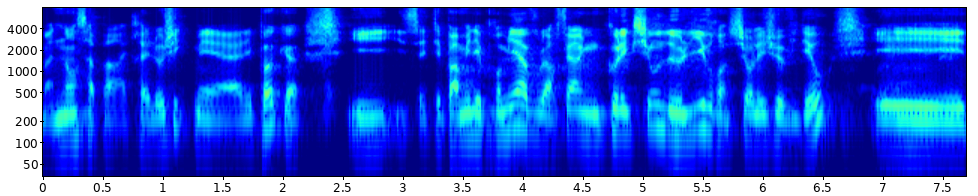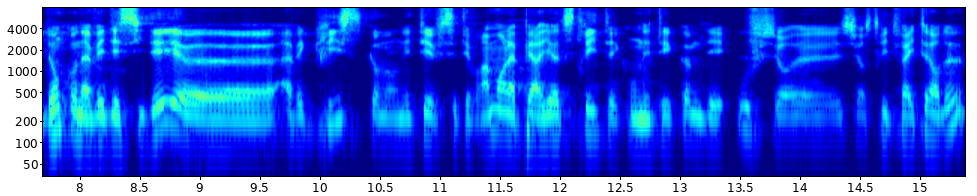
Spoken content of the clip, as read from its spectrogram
maintenant ça paraîtrait logique, mais à l'époque, c'était parmi les premiers à vouloir faire une collection de livres sur les jeux vidéo. Et donc on avait décidé euh, avec Chris, comme on était, c'était vraiment la période Street et qu'on était comme des oufs sur euh, sur Street Fighter 2,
